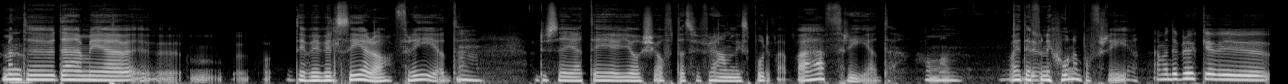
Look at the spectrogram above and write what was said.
Men Eh, du, det här med eh, det vi vill se då, fred. Mm. Du säger att det görs ju oftast vid förhandlingsbordet. Vad, vad är fred? Om man, vad är definitionen på fred? Ja, men det brukar vi ju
